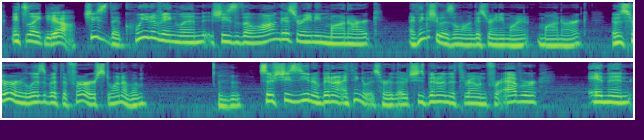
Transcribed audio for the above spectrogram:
it's like Yeah. she's the Queen of England. She's the longest reigning monarch. I think she was the longest reigning mon- monarch. It was her, Elizabeth the First, one of them. Mm-hmm. So she's, you know, been on, I think it was her though. She's been on the throne forever. And then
